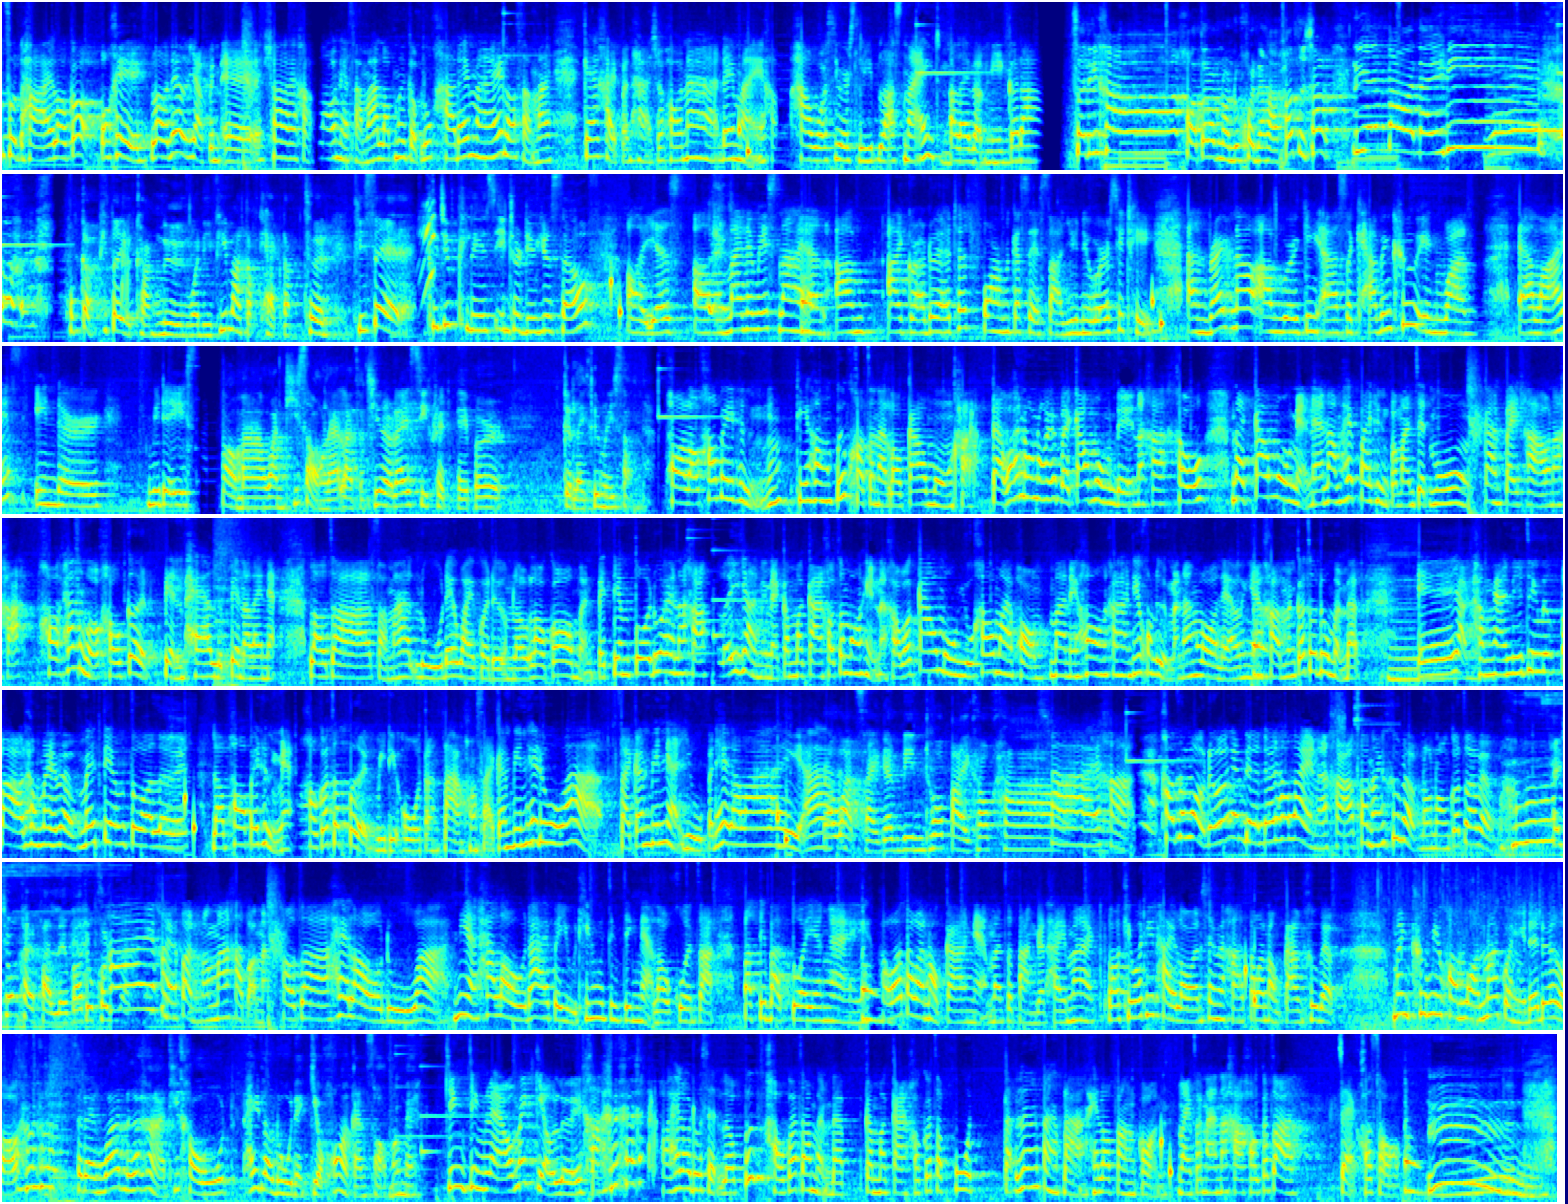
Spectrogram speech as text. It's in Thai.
นสุดท้ายเราก็โอเค เราเนี่ยอยากเป็นแอร์ใช่ค่ะ เราเนี่ยสามารถรับมือกับลูกค้าได้ไหม เราสามารถแก้ไขปัญหาเฉพาะหน้าได้ไหมค่ะ How was your sleep last night อะไรแบบนี้ก็ได้ สวัสดีค่ะ ขอต้อนรับน้องทุกคนนะคะ เข้าสู่ช่องเรียนต่อไหนดี พบกับพี่เตยอีกครั้งหนึ่ง วันนี้พี่มากับแขกรับเชิญพิเศษ Could you please introduce yourself Uh, yes, uh, my name is Nai and um, I graduated from Kasesa University and right now I'm working as a cabin crew in one airlines in the Middle East. ต่อมาวันที่ 2 แล้วหลังจากที่เราได้ Secret Paper เกิดอะไรขึ้นวันที่สอง พอเราเข้าไปถึงที่ห้องปุ๊บเขาจะนัดเรา9โมงค่ะ แต่ว่าน้องๆจะไป9โมงเดทนะคะเขานัด9โมงเนี่ยแนะนำให้ไปถึงประมาณ7โมงการไปเช้านะคะเพราะถ้าสมมติว่าเขาเกิดเปลี่ยนแพลนหรือเปลี่ยนอะไรเนี่ยเราจะสามารถรู้ได้ไวกว่าเดิมแล้วเราก็เหมือนไปเตรียมตัวด้วยนะคะ แล้วอีกอย่างหนึ่งเนี่ยกรรมการเขาจะมองเห็นนะคะ ว่า9โมงอยู่เข้ามาพร้อมมาในห้องทั้งๆที่คนอื่นมานั่งรอแล้วอย่างเงี้ยค่ะ มันก็จะดูเหมือนแบบเอ๊ะอยากทำงานนี้จริงหรือเปล่าทำไมแบบไม่เตรียมตัวเลย แล้วพอไปถึงเนี่ยเขาก็จะเปิดวิดีโอต่างๆ ของสายการบินให้ดูว่าสายการบินเนี่ยอยู่ประเทศอะไรอ่าประวัติสายการบินทั่วไปคร่าวๆใช่ค่ะ เขาจะบอกด้วยว่าเงินเดือนได้เท่าไหร่นะคะ ตอนนั้นคือแบบน้องๆก็จะแบบ ให้ช่วงขายฝันเลยป่ะทุกคนแบบใช่ขายฝันมากๆค่ะตอนนั้นเขาจะให้เราดูว่าเนี่ยถ้าเราได้ไปอยู่ที่นู่นจริงๆเนี่ยเราควรจะปฏิบัติตัวยังไง เพราะว่าตะวันออกกลางเนี่ยมันจะต่างกับไทยมาก เราคิดว่าที่ไทยร้อนใช่ไหมคะตะวันออกกลางคือแบบ มันคือมีความร้อนมากกว่านี้ได้ด้วยเหรอแสดงว่าเนื้อหาที่เขาให้เราดูเนี่ยเกี่ยวข้องกับการสอบบ้างไหม จริง ๆ แล้วไม่เกี่ยวเลยค่ะ พอให้เราดูเสร็จแล้วปุ๊บเขาก็จะเหมือนแบบกรรมการเขาก็จะพูดแต่เรื่องต่างๆ ให้เราฟังก่อน หลังจากนั้นนะคะเขาก็จะ แจกข้อสอบอืม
